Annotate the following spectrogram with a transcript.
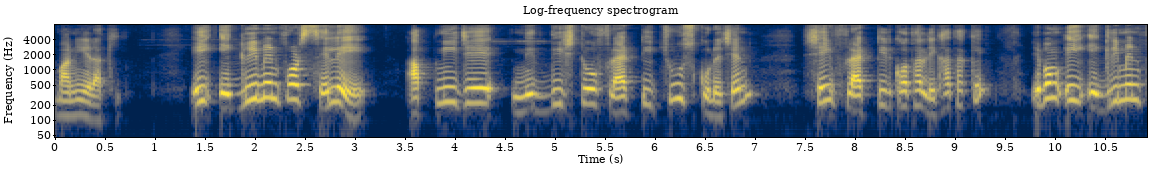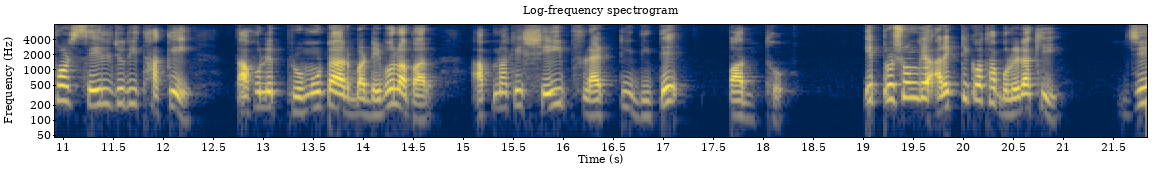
বানিয়ে রাখি। এই এগ্রিমেন্ট ফর সেলে আপনি যে নির্দিষ্ট ফ্ল্যাটটি চুজ করেছেন সেই ফ্ল্যাটটির কথা লেখা থাকে এবং এই এগ্রিমেন্ট ফর সেল যদি থাকে, তাহলে প্রমোটার বা ডেভেলপার আপনাকে সেই ফ্ল্যাটটি দিতে বাধ্য। এ প্রসঙ্গে আরেকটি কথা বলে রাখি যে,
